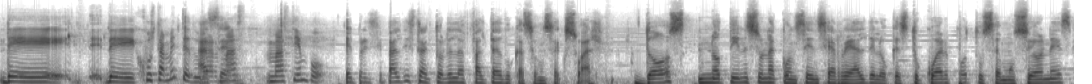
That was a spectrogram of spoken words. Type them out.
de, de- de justamente durar Hacer. más, más tiempo? El principal distractor es la falta de educación sexual. Dos, no tienes una conciencia real de lo que es tu cuerpo, tus emociones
